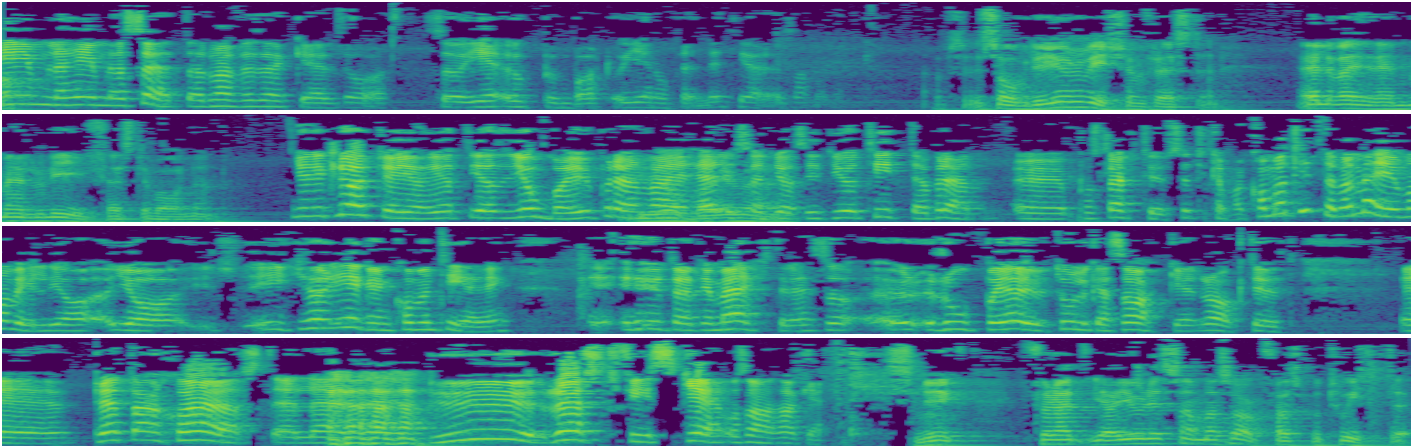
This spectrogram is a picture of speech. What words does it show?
så himla himla sött att man försöker då så uppenbart och genomskinligt göra samma sak. Såg du Eurovision förresten? Eller vad är det? Melodifestivalen. Ja, det är klart jag gör. Jag, jag jobbar ju på den varje helg. Så jag sitter ju och tittar på den eh, på Slakthuset. Det kan man komma och titta med mig om man vill. Jag, jag, gör egen kommentering. Eh, Utan att jag märkte det så eh, ropar jag ut olika saker rakt ut. Eh, pretentiöst eller eh, bu, röstfiske och sådana saker. Snyggt. För att jag gjorde samma sak fast på Twitter.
